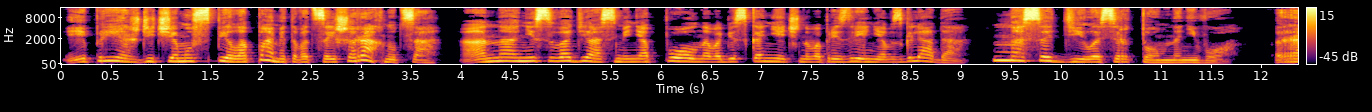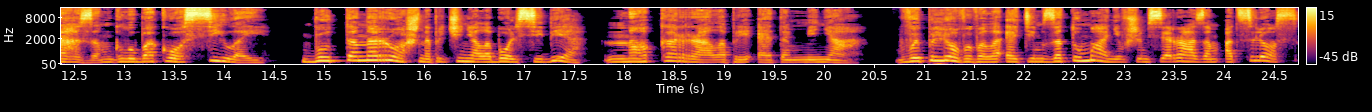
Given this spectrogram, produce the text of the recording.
И прежде чем успела памятоваться и шарахнуться, она, не сводя с меня полного бесконечного презрения взгляда, насадилась ртом на него. Разом, глубоко, с силой, будто нарочно причиняла боль себе, но карала при этом меня выплевывала этим затуманившимся разом от слез,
